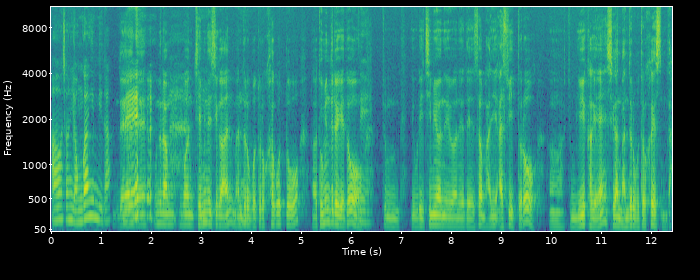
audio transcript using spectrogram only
아, 저는 영광입니다. 네, 네. 오늘 한번 재밌는 시간 만들어 보도록 하고 또 어, 도민들에게도 네. 좀 우리 지미연 의원에 대해서 많이 알 수 있도록 어, 좀 유익하게 시간 만들어 보도록 하겠습니다.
